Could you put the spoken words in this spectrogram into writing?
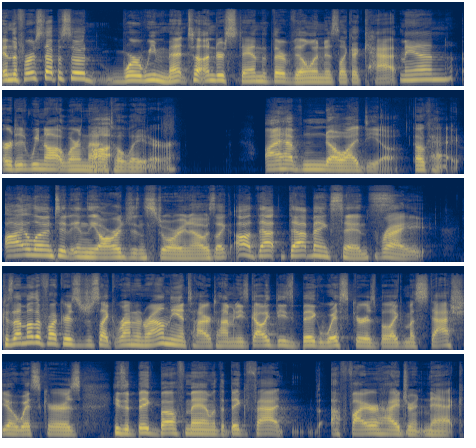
in the first episode, were we meant to understand that their villain is like a cat man, or did we not learn that Uh, until later? I have no idea. Okay, I learned it in the origin story, and I was like, oh, that that makes sense. right. Because that motherfucker is just like running around the entire time, and he's got like these big whiskers, but like mustachio whiskers. He's a big buff man with a big fat uh, fire hydrant neck,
